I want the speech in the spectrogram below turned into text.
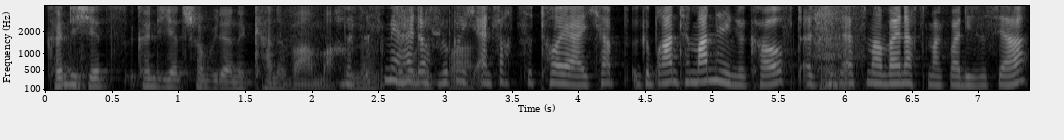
Könnte ich, jetzt, könnte ich jetzt schon wieder eine Kanne warm machen. Es ne? ist mir halt auch wirklich Spaß. einfach zu teuer. Ich habe gebrannte Mandeln gekauft, als ich das erste Mal am Weihnachtsmarkt war dieses Jahr.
